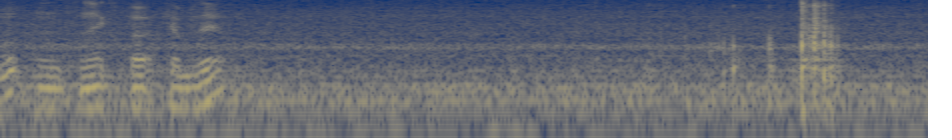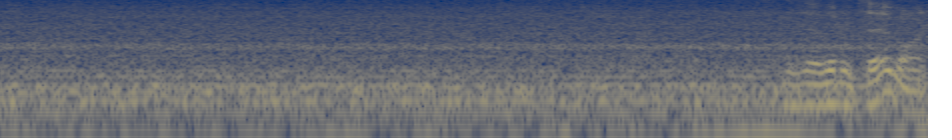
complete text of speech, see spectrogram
Oh, and the next part comes out. There's a little turbine.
